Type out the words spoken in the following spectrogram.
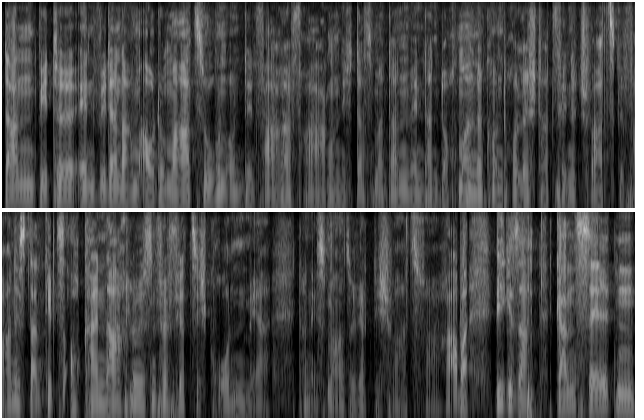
dann bitte entweder nach dem Automat suchen und den Fahrer fragen. Nicht, dass man dann, wenn dann doch mal eine Kontrolle stattfindet, schwarz gefahren ist, dann gibt es auch kein Nachlösen für 40 Kronen mehr. Dann ist man also wirklich Schwarzfahrer. Aber wie gesagt, ganz selten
